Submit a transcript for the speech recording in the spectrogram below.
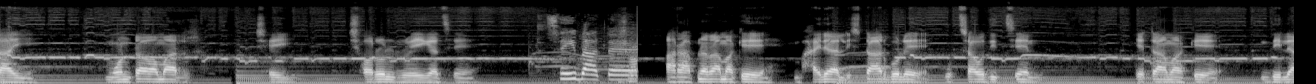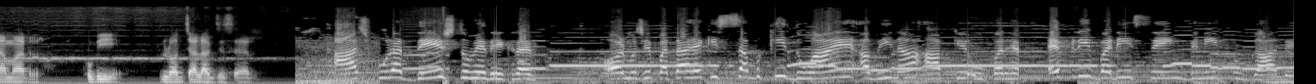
তাই মনটাও আমার সেই সরল রয়ে গেছে सही बात है আর আপনারা আমাকে ভাইরাল স্টার বলে উৎসাহ দিচ্ছেন এটা আমাকে দিলে আমার খুবই লজ্জা লাগছে স্যার आज पूरा देश तुम्हें देख रहा है और मुझे पता है कि सबकी दुआएं अभी ना आपके ऊपर है एवरीबडी सिंग विनीत टू गा दे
